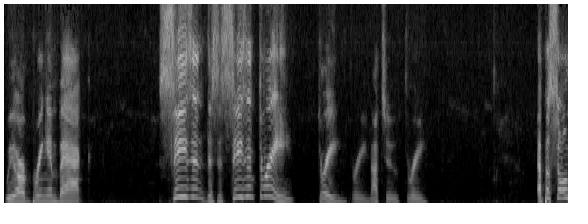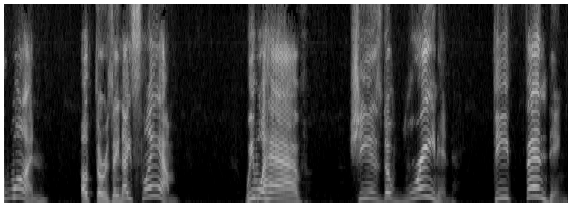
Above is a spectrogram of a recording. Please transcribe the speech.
we are bringing back season. This is season three, three, three, not two, three. Episode one of Thursday Night Slam. We will have, she is the reigning, defending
